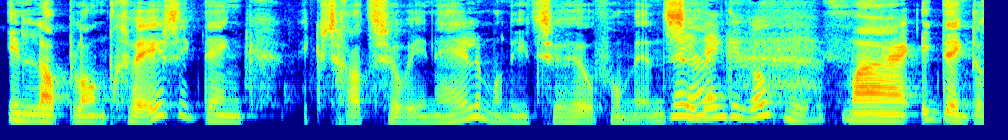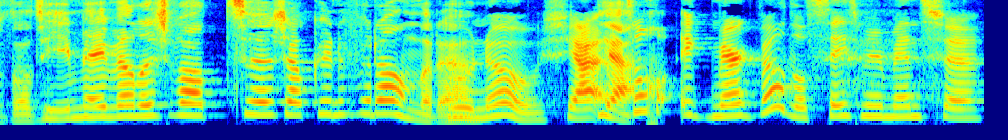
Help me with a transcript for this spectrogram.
in Lapland geweest? Ik denk, ik schat zo in helemaal niet zo heel veel mensen. Nee, denk ik ook niet. Maar ik denk dat dat hiermee wel eens wat eh, zou kunnen veranderen. Who knows? Ja, Ja. toch, ik merk wel dat steeds meer mensen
